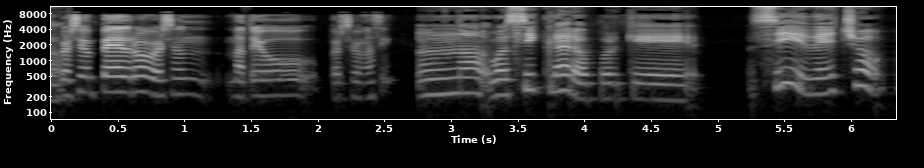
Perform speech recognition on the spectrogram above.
cierto. versión Pedro, versión Mateo, versión así. No, pues sí, claro, porque sí, de hecho,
